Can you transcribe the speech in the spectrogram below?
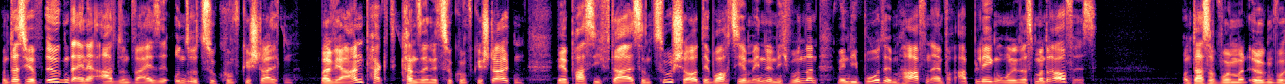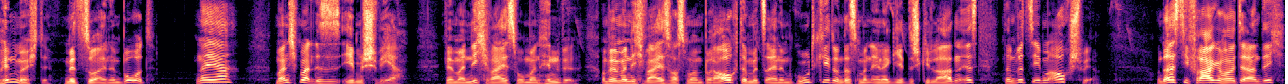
und dass wir auf irgendeine Art und Weise unsere Zukunft gestalten. Weil wer anpackt, kann seine Zukunft gestalten. Wer passiv da ist und zuschaut, der braucht sich am Ende nicht wundern, wenn die Boote im Hafen einfach ablegen, ohne dass man drauf ist. Und das, obwohl man irgendwo hin möchte, mit so einem Boot. Naja, manchmal ist es eben schwer wenn man nicht weiß, wo man hin will. Und wenn man nicht weiß, was man braucht, damit es einem gut geht und dass man energetisch geladen ist, dann wird es eben auch schwer. Und da ist die Frage heute an dich.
